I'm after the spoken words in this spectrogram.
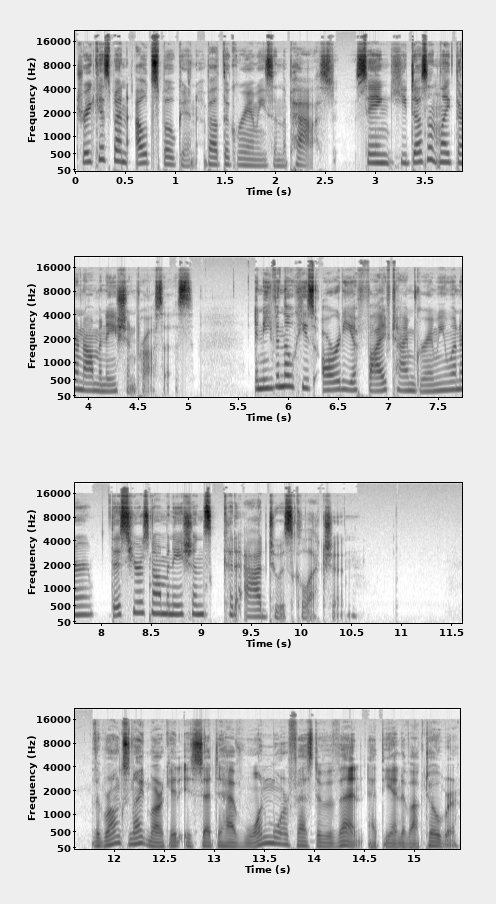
Drake has been outspoken about the Grammys in the past, saying he doesn't like their nomination process. And even though he's already a five time Grammy winner, this year's nominations could add to his collection. The Bronx Night Market is set to have one more festive event at the end of October.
